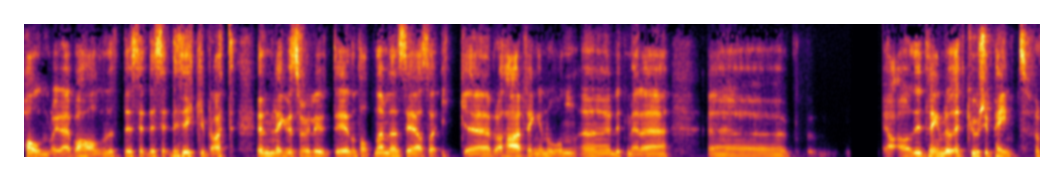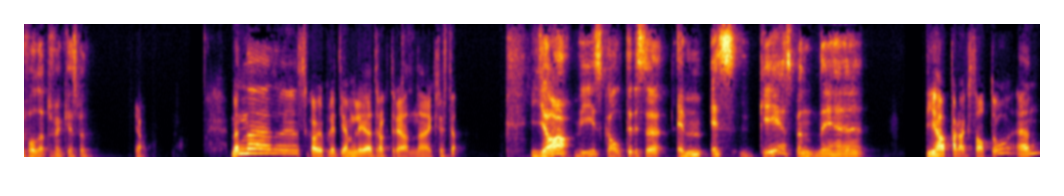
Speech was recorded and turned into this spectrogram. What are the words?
palmer og greier på halen. Det, det, det, det, ser ikke bra ut. Den legger vi selvfølgelig ut i notatene, men den ser altså ikke bra ut. Her trenger noen uh, litt mer uh, Ja, de trenger et kurs i paint for å få det til å funke, Espen. Ja. Men uh, skal vi på litt hjemlige trakter igjen, Christian? Ja, vi skal til disse MSG, Espen. De, de har per dags dato en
